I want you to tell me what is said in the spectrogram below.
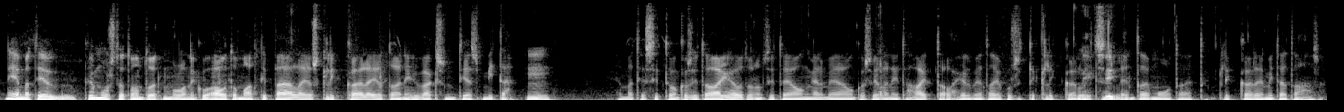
Niin, mä tiedän, kyllä musta tuntuu, että mulla on niin automaatti päällä, jos klikkailee jotain, niin hyväksyn ties mitä. Hmm. En mä tiedä sitten, onko siitä aiheutunut sitä ongelmia, onko siellä niitä haittaohjelmia tai joku sitten klikkailee Niin, itselleen tai muuta, että klikkailee mitä tahansa.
